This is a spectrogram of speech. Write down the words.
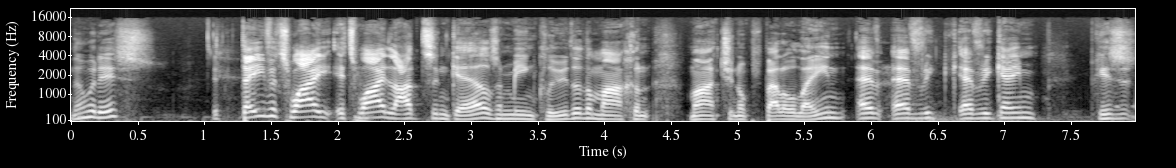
No, it is. Dave, it's why it's why lads and girls, and me included, are marching marching up Spellow Lane every every game because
